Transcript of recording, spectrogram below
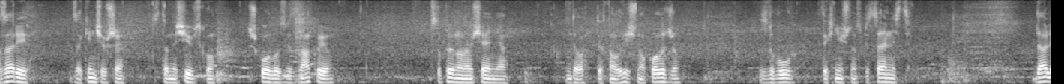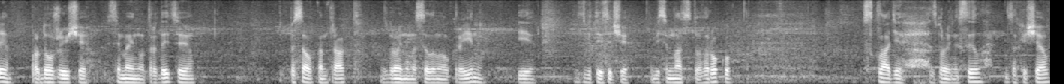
Назарій, закінчивши Станишівську школу з відзнакою, вступив на навчання до технологічного коледжу, здобув технічну спеціальність. Далі, продовжуючи сімейну традицію, підписав контракт з Збройними силами України і з 2018 року в складі Збройних сил захищав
